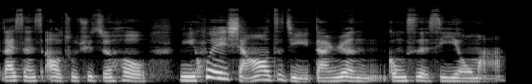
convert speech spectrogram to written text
license out 出去之后，你会想要自己担任公司的 CEO 吗？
